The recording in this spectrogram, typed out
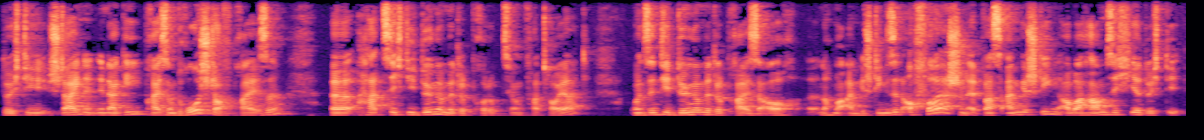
Durch die steigenden Energiepreise und Rohstoffpreise äh, hat sich die Düngemittelproduktion verteuert und sind die Düngemittelpreise auch äh, nochmal angestiegen. Sind auch vorher schon etwas angestiegen, aber haben sich hier durch die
